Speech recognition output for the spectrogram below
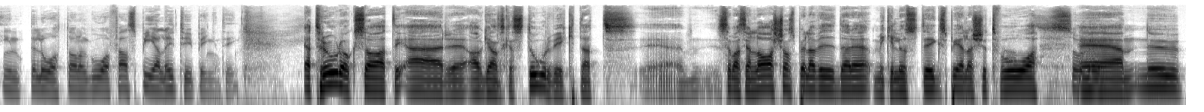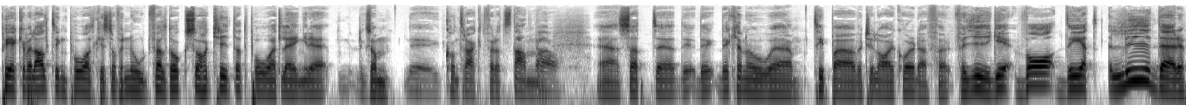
inte låta honom gå, för han spelar ju typ ingenting. Jag tror också att det är eh, av ganska stor vikt att eh, Sebastian Larsson spelar vidare, Micke Lustig spelar 22. Så Eh, nu pekar väl allting på att Kristoffer Nordfeldt också har kritat på ett längre liksom, eh, kontrakt för att stanna. ja. Eh, så att, det, det, det kan nog tippa över till AIK det där för, för JG. Vad det lider.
